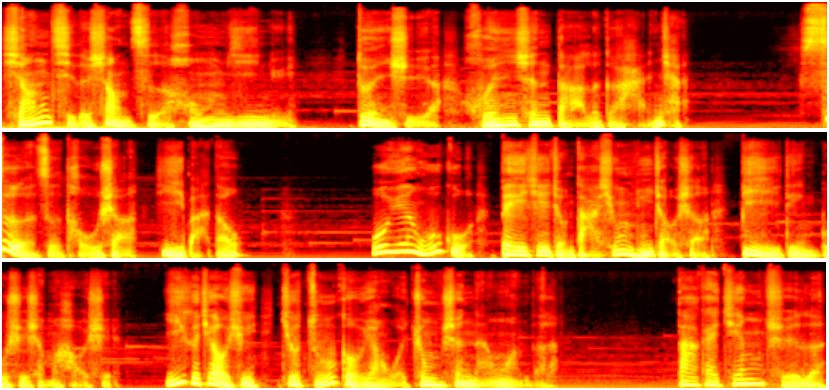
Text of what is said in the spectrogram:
想起了上次红衣女，顿时呀浑身打了个寒颤。色字头上一把刀，无缘无故被这种大凶女找上，必定不是什么好事。一个教训就足够让我终身难忘的了。大概僵持了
